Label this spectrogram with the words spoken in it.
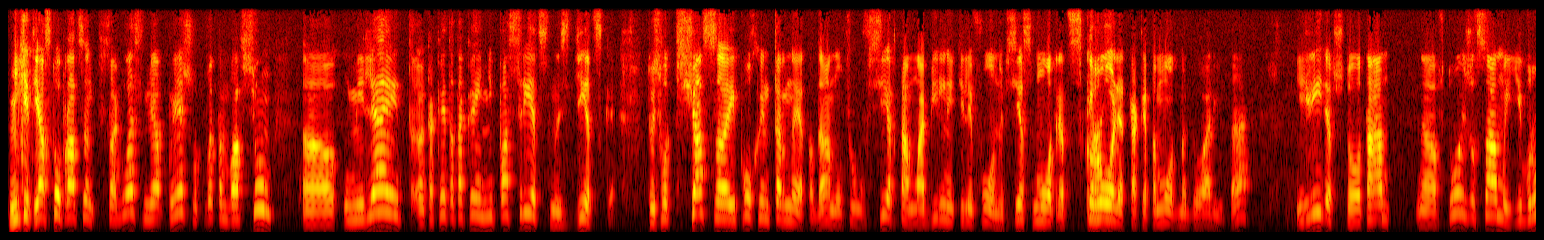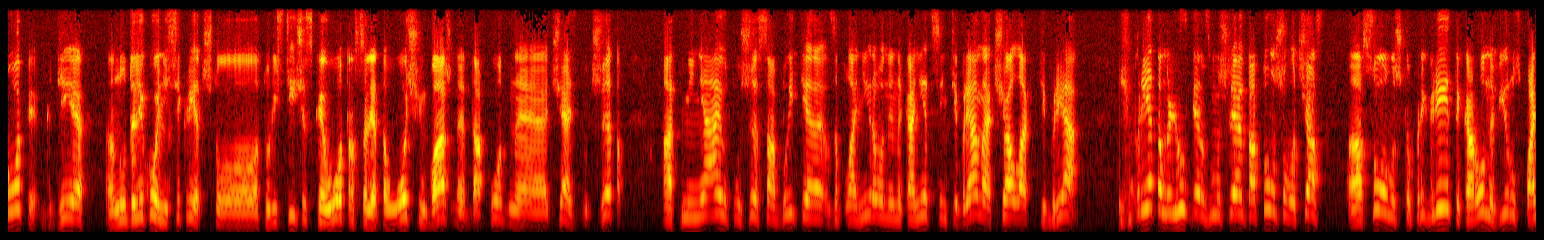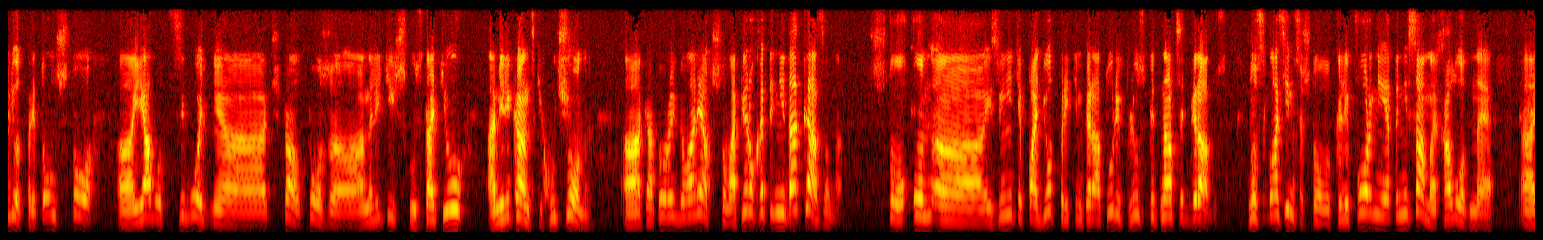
Никит, я сто процентов согласен. Меня, понимаешь, вот в этом во всем э, умиляет э, какая-то такая непосредственность детская. То есть вот сейчас э, эпоха интернета, да, ну у всех там мобильные телефоны, все смотрят, скроллят, как это модно говорить, да, и видят, что там э, в той же самой Европе, где ну, далеко не секрет, что туристическая отрасль – это очень важная доходная часть бюджетов, отменяют уже события, запланированные на конец сентября, начало октября. И при этом люди размышляют о том, что вот сейчас а, солнышко пригреет и коронавирус пойдет. При том, что а, я вот сегодня а, читал тоже аналитическую статью американских ученых, которые говорят, что, во-первых, это не доказано, что он, извините, пойдет при температуре плюс 15 градусов. Но согласимся, что Калифорния это не самая холодная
